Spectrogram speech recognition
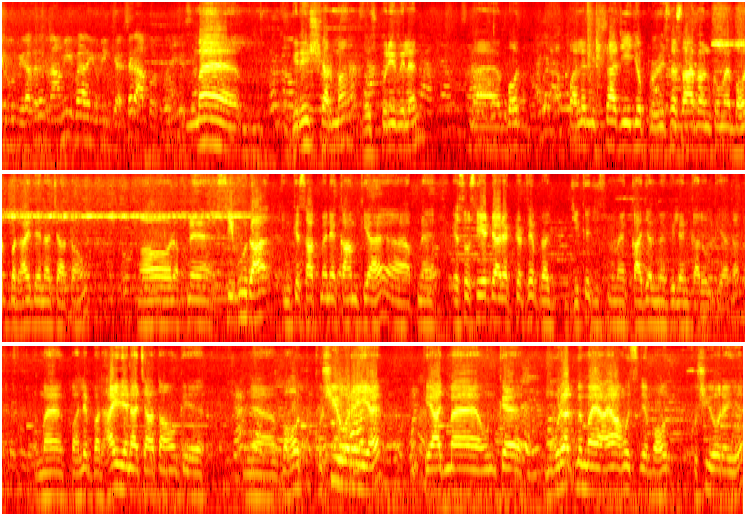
एगो मीरा का नाम ही बड़ा यूनिक है। सर आप मैं गिरीश शर्मा भोजपुरी विलन। मैं बहुत पहले मिश्रा जी जो प्रोड्यूसर साहब हैं उनको मैं बहुत बधाई देना चाहता हूँ। और अपने शिबू दा इनके साथ मैंने काम किया है। अपने एसोसिएट डायरेक्टर थे ब्रज जी के जिसमें मैं काजल में विलेन का रोल किया था। तो मैं पहले बधाई देना चाहता हूँ कि बहुत खुशी हो रही है कि आज मैं उनके मुहूर्त में मैं आया हूँ इसलिए बहुत खुशी हो रही है।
